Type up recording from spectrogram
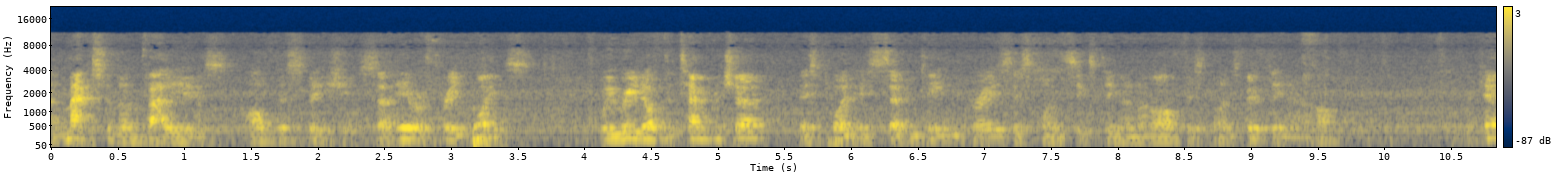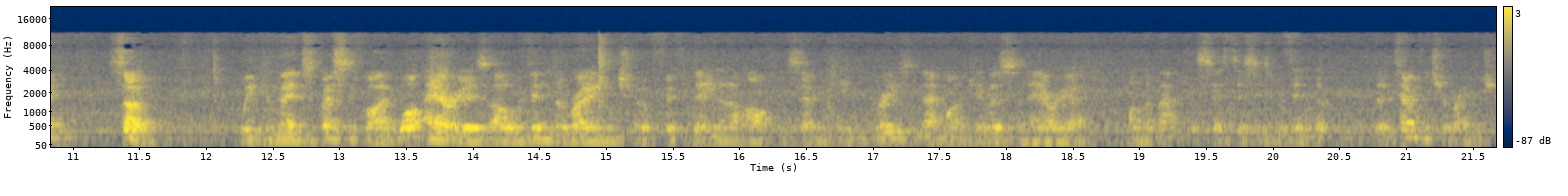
and maximum values of the species. So here are three points. We read off the temperature. This point is 17 degrees, this point is 16 and a half, this point is 15 and a half. Okay? So, we can then specify what areas are within the range of 15 and a half and 17 degrees, and that might give us an area on the map that says this is within the, the temperature range.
